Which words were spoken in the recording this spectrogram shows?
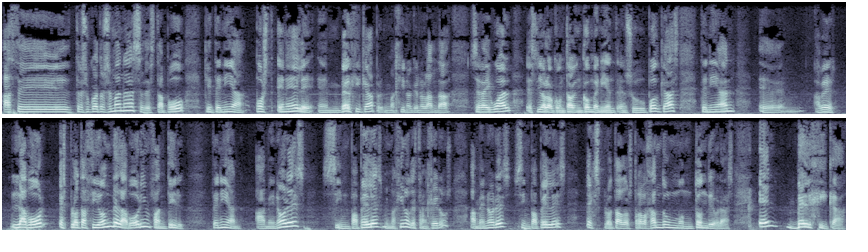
Hace tres o cuatro semanas se destapó que tenía post-NL en Bélgica, pero me imagino que en Holanda será igual, esto ya lo ha contado Inconvenient en su podcast, tenían, eh, a ver, labor, explotación de labor infantil. Tenían a menores sin papeles, me imagino que extranjeros, a menores sin papeles explotados, trabajando un montón de horas. En Bélgica.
